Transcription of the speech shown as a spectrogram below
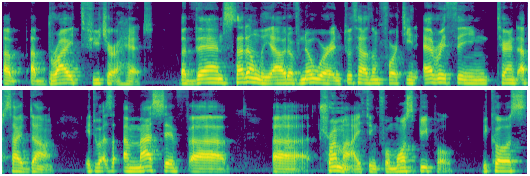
a, a, bright future ahead. But then suddenly, out of nowhere in 2014, everything turned upside down. It was a massive uh, uh, trauma, I think, for most people, because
